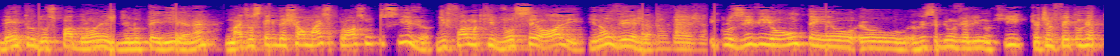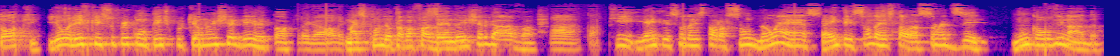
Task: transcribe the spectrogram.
dentro dos padrões de luteria, né? Mas você tem que deixar o mais próximo possível, de forma que você olhe e não veja. Não veja. Inclusive, ontem eu, eu, eu recebi um violino aqui que eu tinha feito um retoque. E eu olhei e fiquei super contente porque eu não enxerguei o retoque. Legal, legal. Mas quando eu estava fazendo, eu enxergava. Ah, tá. Que, e a intenção da restauração não é essa. A intenção da restauração é dizer, nunca houve nada.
